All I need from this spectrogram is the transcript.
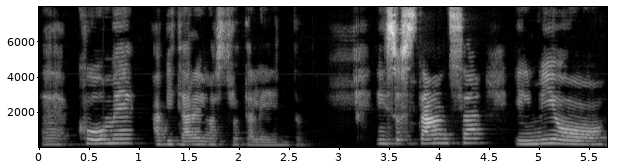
eh, come abitare il nostro talento. In sostanza, il mio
